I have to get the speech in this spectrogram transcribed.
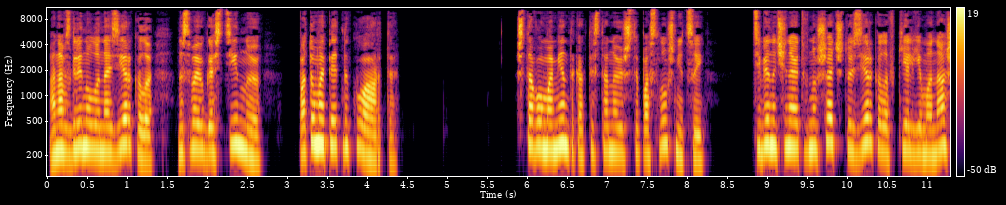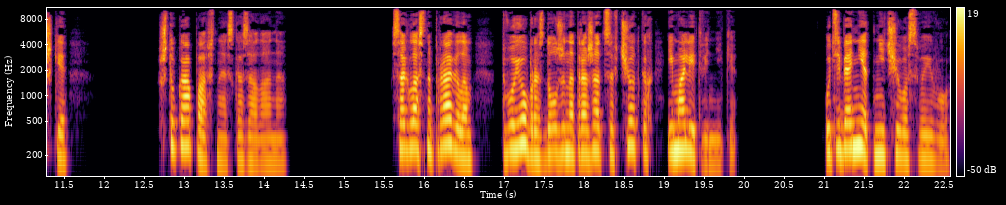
Она взглянула на зеркало, на свою гостиную, потом опять на Куарта. С того момента, как ты становишься послушницей, тебе начинают внушать, что зеркало в келье монашки — штука опасная, — сказала она. Согласно правилам, твой образ должен отражаться в четках и молитвеннике. У тебя нет ничего своего.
